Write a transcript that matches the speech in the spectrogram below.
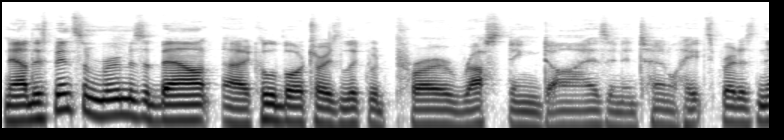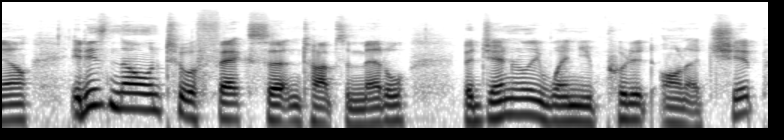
Now, there's been some rumors about uh, Cool Laboratories Liquid Pro rusting dies and internal heat spreaders. Now, it is known to affect certain types of metal, but generally when you put it on a chip,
